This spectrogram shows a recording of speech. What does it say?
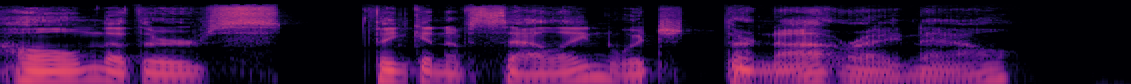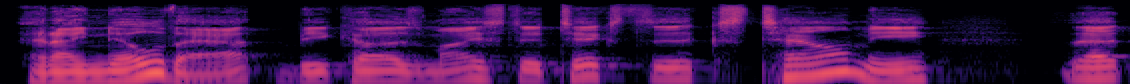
home that they're thinking of selling, which they're not right now, and I know that because my statistics tell me that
